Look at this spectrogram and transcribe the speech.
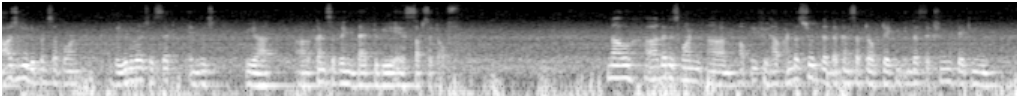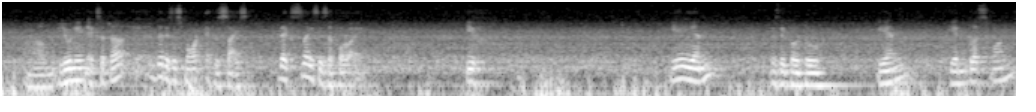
largely depends upon the universal set in which we are uh, considering that to be a subset of. Now uh, there is one um, if you have understood that the concept of taking intersection taking um, union etc there is a small exercise. The exercise is the following. If an is equal to n, n plus 1,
